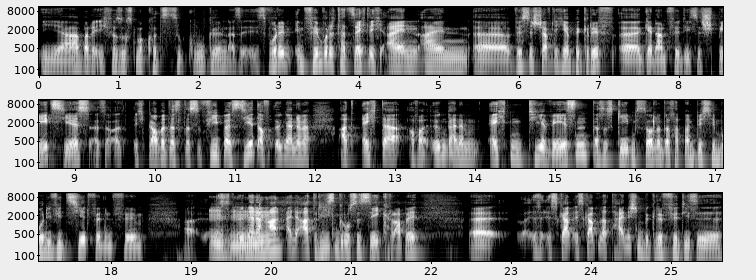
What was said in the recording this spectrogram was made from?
Ja, warte, ich versuch's mal kurz zu googeln. Also es wurde im Film wurde tatsächlich ein ein äh, wissenschaftlicher Begriff äh, genannt für diese Spezies. Also, also ich glaube, dass das Vieh basiert auf irgendeiner Art echter, auf irgendeinem echten Tierwesen, das es geben soll, und das hat man ein bisschen modifiziert für den Film. Äh, mhm. Es ist mhm. irgendeine Art, eine Art riesengroße Seekrabbe. Äh, es, es, gab es gab einen lateinischen Begriff für diese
